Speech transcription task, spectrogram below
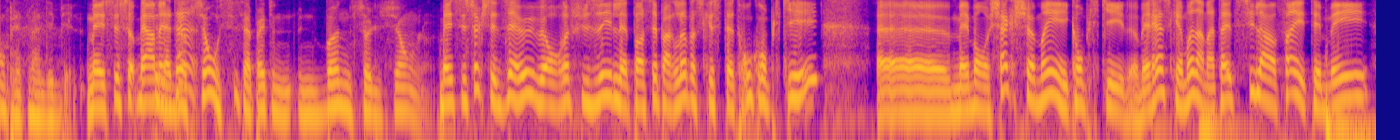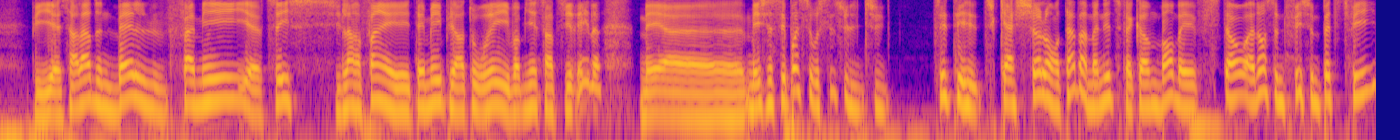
Complètement débile. Mais c'est ça. Mais en même temps, L'adoption aussi, ça peut être une, une bonne solution, là. ben c'est ça que je te disais. Eux ont refusé de passer par là parce que c'était trop compliqué. Euh, mais bon, chaque chemin est compliqué. Là. Mais reste que moi, dans ma tête, si l'enfant est aimé, puis euh, ça a l'air d'une belle famille, euh, tu sais, si l'enfant est aimé puis entouré, il va bien s'en tirer. Là. Mais, euh, mais je sais pas si aussi tu, tu, tu sais, tu caches ça longtemps, puis à un moment donné, tu fais comme, bon, ben, fiston, ah non, c'est une fille, c'est une petite fille.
